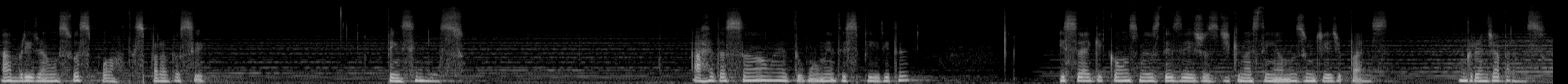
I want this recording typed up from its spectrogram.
abrirão suas portas para você. Pense nisso. A redação é do Momento Espírita e segue com os meus desejos de que nós tenhamos um dia de paz. Um grande abraço.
